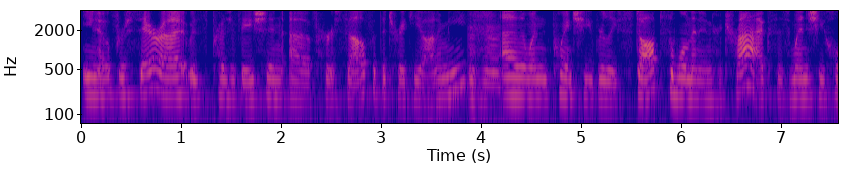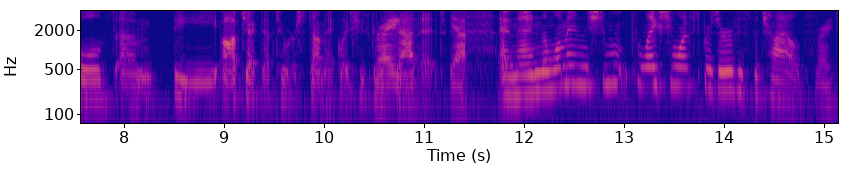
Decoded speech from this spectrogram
You know, for Sarah, it was preservation of herself with the tracheotomy. And the one point she really stops the woman in her tracks is when she holds um, the object up to her stomach, like she's going Right. to stab it. Yeah. And then the woman, she, the life she wants to preserve is the child's. Right.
